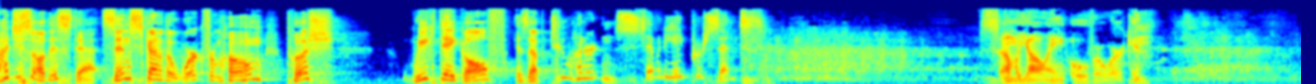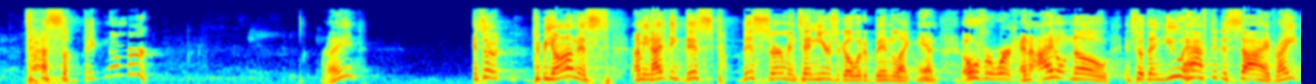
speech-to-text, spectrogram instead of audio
I just saw this stat. Since kind of the work from home push, weekday golf is up 278%. Some of y'all ain't overworking. That's a big number. Right? And so, to be honest, I mean, I think this, this sermon 10 years ago would have been like, man, overwork, and I don't know. And so then you have to decide, right?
